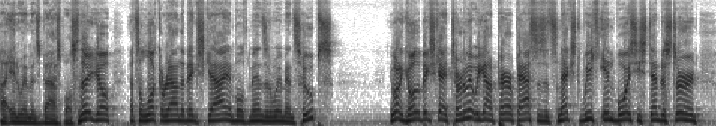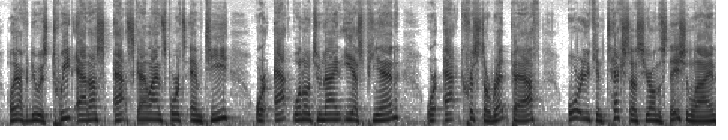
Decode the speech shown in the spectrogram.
uh, in women's basketball. So there you go. That's a look around the Big Sky in both men's and women's hoops. You want to go to the Big Sky tournament? We got a pair of passes. It's next week in Boise, stem to stern. All you have to do is tweet at us at Skyline Sports MT or at 1029 ESPN or at Krista Redpath, or you can text us here on the station line,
